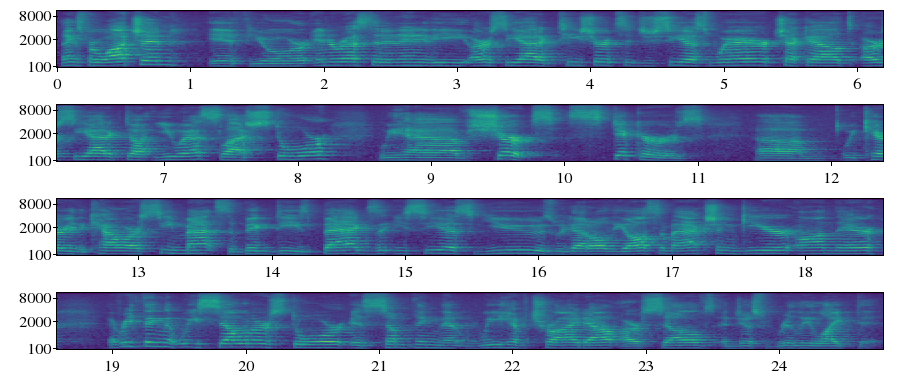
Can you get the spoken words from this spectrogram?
Thanks for watching. If you're interested in any of the RC Addict t-shirts that you see us wear, check out rcaddict.us slash store. We have shirts, stickers. Um, we carry the Cow RC mats, the Big D's bags that you see us use. We got all the awesome action gear on there. Everything that we sell in our store is something that we have tried out ourselves and just really liked it.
